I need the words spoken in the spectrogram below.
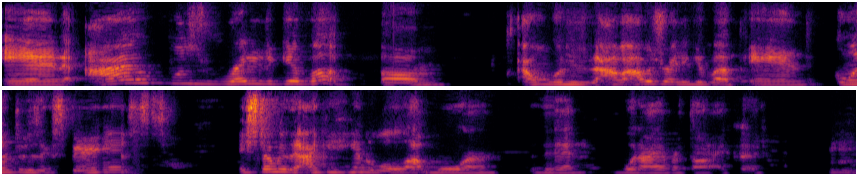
And I was ready to give up. Um, I won't go to, I, I was ready to give up. And going through this experience, it showed me that I can handle a lot more than what I ever thought I could. Mm-hmm.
